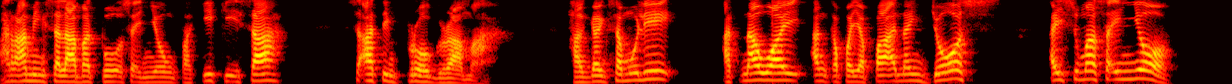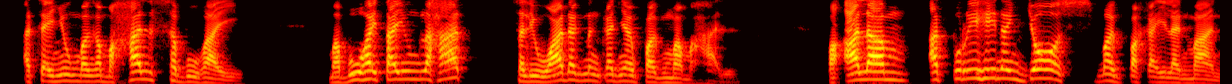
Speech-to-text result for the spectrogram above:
Maraming salamat po sa inyong pakikiisa sa ating programa. Hanggang sa muli at naway ang kapayapaan ng Diyos ay sumasa inyo at sa inyong mga mahal sa buhay. Mabuhay tayong lahat sa liwanag ng kanyang pagmamahal. Paalam at purihin ng Diyos magpakailanman.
